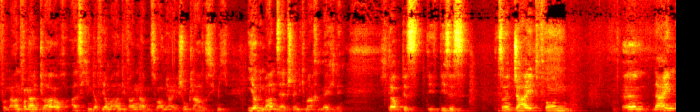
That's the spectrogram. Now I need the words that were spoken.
von Anfang an klar, auch als ich in der Firma angefangen habe, es war mir eigentlich schon klar, dass ich mich irgendwann selbstständig machen möchte. Ich glaube, dass die, dieses, dieser Entscheid von ähm, nein,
